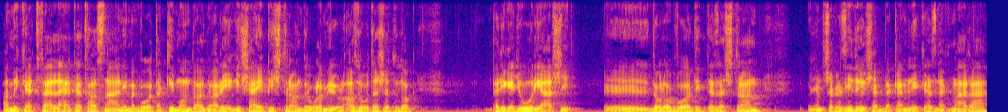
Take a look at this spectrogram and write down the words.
amiket fel lehetett használni, meg voltak kimondva a régi Sejpi strandról, amiről azóta se tudok, pedig egy óriási dolog volt itt ez a strand, ugye csak az idősebbek emlékeznek már rá,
